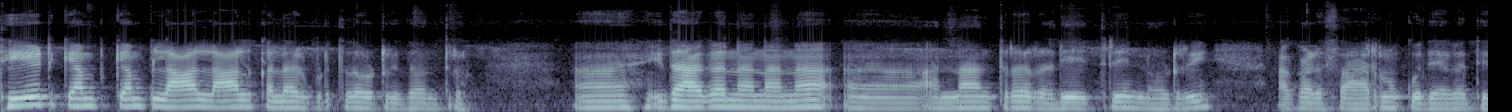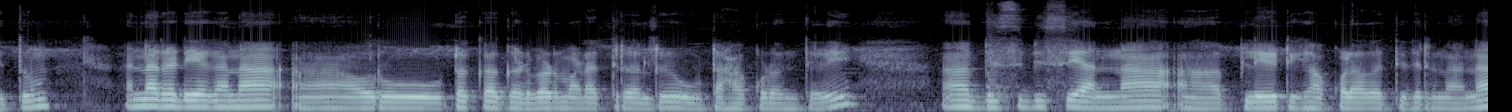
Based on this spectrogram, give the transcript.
ಥೇಟ್ ಕೆಂಪು ಕೆಂಪು ಲಾಲ್ ಲಾಲ್ ಕಲರ್ ಬಿಡ್ತದೆ ನೋಡ್ರಿ ಇದಂತ್ರು ಇದಾಗ ನಾನು ಅನ್ನ ಅಂತರ ರೆಡಿ ಐತ್ರಿ ನೋಡ್ರಿ. ಆ ಕಡೆ ಸಾರನು ಕುದಿಯಾಗತ್ತಿತ್ತು ಅನ್ನ ರೆಡಿಯಾಗನ ಅವರು ಊಟಕ್ಕೆ ಗಡ್ಬಡ್ ಮಾಡತ್ತಿರಲ್ರಿ ಊಟ ಹಾಕೊಡು ಅಂತೇಳಿ. ಬಿಸಿ ಬಿಸಿ ಅನ್ನ ಪ್ಲೇಟಿಗೆ ಹಾಕೊಳಕತ್ತಿದ್ರಿ ನಾನು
